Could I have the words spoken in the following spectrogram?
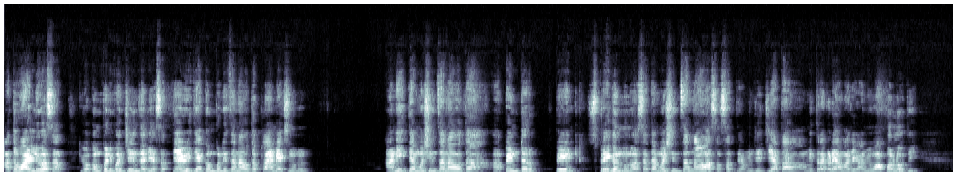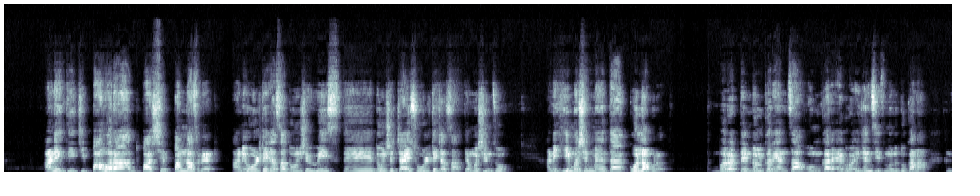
आता वाढली असतात किंवा कंपनी पण चेंज झाली असतात. त्यावेळी त्या कंपनीचं नाव होतं फ्लायमॅक्स म्हणून. आणि त्या मशीनचं नाव होता पेंटर पेंट स्प्रे गन म्हणून. असं त्या मशीनचं नाव असा सध्या. म्हणजे जी आता मित्राकडे आहे माझ्या आम्ही वापरलो होती. आणि तिची पॉवर हा पाचशे पन्नास वॅट आणि व्होल्टेज असा दोनशे वीस ते दोनशे चाळीस व्होल्टेज असा त्या मशीनचो आणि ही मशीन मिळता कोल्हापुरात. भरत तेंडुलकर यांचा ओमकार ॲग्रो एजन्सीज म्हणून दुकान आणि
